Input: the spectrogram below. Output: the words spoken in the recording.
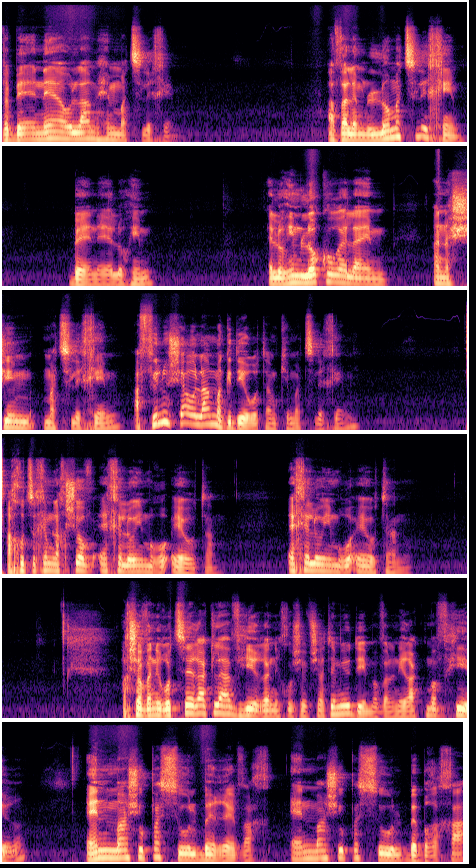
ובעיני העולם הם מצליחים. אבל הם לא מצליחים בעיני אלוהים. אלוהים לא קורא להם אנשים מצליחים, אפילו שהעולם מגדיר אותם כמצליחים. אנחנו צריכים לחשוב איך אלוהים רואה אותם, איך אלוהים רואה אותנו. עכשיו אני רוצה רק להבהיר, אני חושב שאתם יודעים, אבל אני רק מבהיר, אין משהו פסול ברווח, אין משהו פסול בברכה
